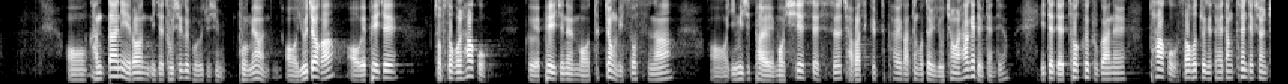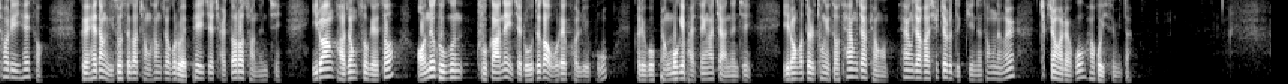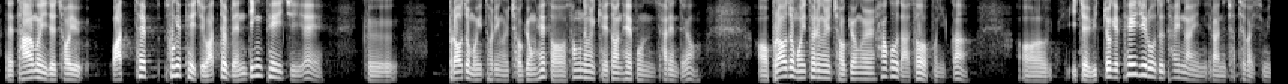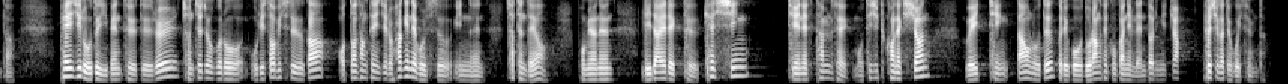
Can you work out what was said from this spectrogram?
어, 간단히 이런 이제 도식을 보여주시 보면 어, 유저가 어, 웹페이지에 접속을 하고 그 웹페이지는 뭐 특정 리소스나 어, 이미지 파일, 뭐 CSS, 자바스크립트 파일 같은 것들을 요청을 하게 될 텐데요. 이때 네트워크 구간을 타고 서버 쪽에서 해당 트랜잭션 처리해서 그 해당 리소스가 정상적으로 웹페이지에 잘 떨어졌는지 이러한 과정 속에서 어느 구간, 구간에 이제 로드가 오래 걸리고 그리고 병목이 발생하지 않는지 이런 것들을 통해서 사용자 경험, 사용자가 실제로 느끼는 성능을 측정하려고 하고 있습니다. 네, 다음은 이제 저희 왓탭 소개 페이지, 왓탭 랜딩 페이지에 그 브라우저 모니터링을 적용해서 성능을 개선해 본 사례인데요. 어, 브라우저 모니터링을 적용을 하고 나서 보니까 어, 이제 위쪽에 페이지 로드 타임라인이라는 차트가 있습니다. 페이지 로드 이벤트들을 전체적으로 우리 서비스가 어떤 상태인지를 확인해 볼 수 있는 차트인데요. 보면은 리다이렉트, 캐싱, DNS 탐색, 뭐 TCP 커넥션, 웨이팅, 다운로드 그리고 노란색 구간인 렌더링이 쫙 표시가 되고 있습니다.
